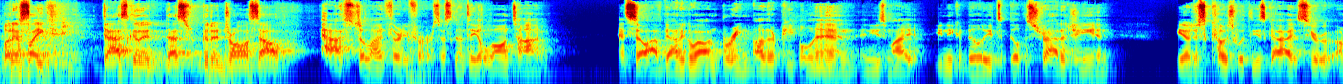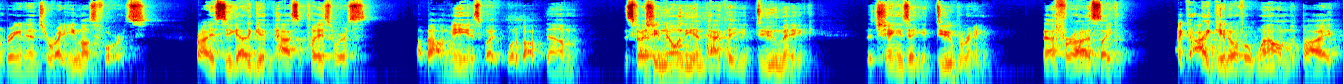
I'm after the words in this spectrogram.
But it's like that's gonna that's gonna draw us out past July 31st. That's gonna take a long time. And so I've got to go out and bring other people in and use my unique ability to build the strategy and you know just coach with these guys who I'm bringing in to write emails for us, right? So you got to get past a place where it's about me. It's like what about them? Especially knowing the impact that you do make, the change that you do bring. That for us, like like I get overwhelmed by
